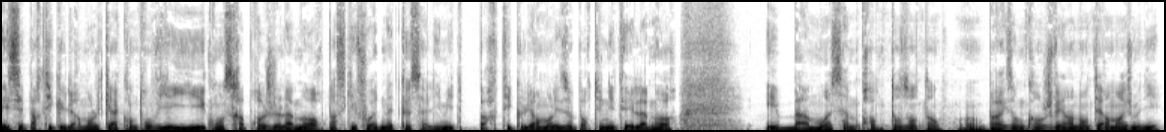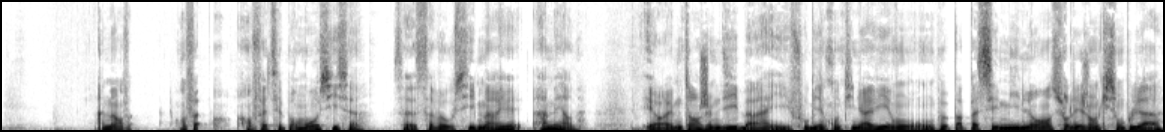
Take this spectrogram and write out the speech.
Et c'est particulièrement le cas quand on vieillit et qu'on se rapproche de la mort, parce qu'il faut admettre que ça limite particulièrement les opportunités, la mort. Et bah moi ça me prend de temps en temps. hein. Par exemple quand je vais à un enterrement et je me dis ah mais en fa- en fait, en fait c'est pour moi aussi ça. ça. Ça va aussi m'arriver. Ah merde. Et en même temps, je me dis, bah, il faut bien continuer à vivre. On, on peut pas passer mille ans sur les gens qui sont plus là.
